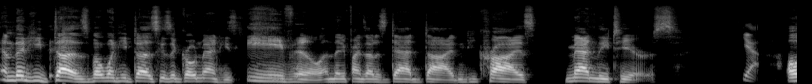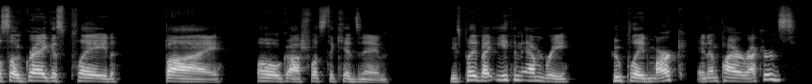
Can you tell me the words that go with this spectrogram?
And then he does, but when he does, he's a grown man, he's evil. And then he finds out his dad died, and he cries manly tears. Yeah. Also, Greg is played by, oh gosh, what's the kid's name? He's played by Ethan Embry, who played Mark in Empire Records,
